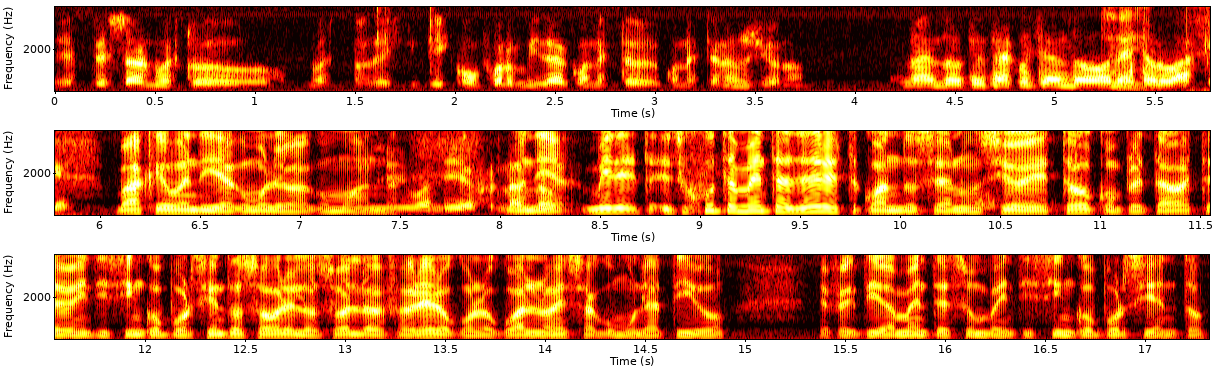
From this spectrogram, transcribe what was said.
expresar nuestro nuestra disconformidad con este, con este anuncio, ¿no? Fernando, te está escuchando Néstor Vázquez. Vázquez, buen día, ¿cómo le va? ¿Cómo anda? Sí, buen día, Fernando. Buen día. Mire, justamente ayer este, cuando se anunció esto, completaba este 25% sobre los sueldos de febrero, con lo cual no es acumulativo, efectivamente es un 25%,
